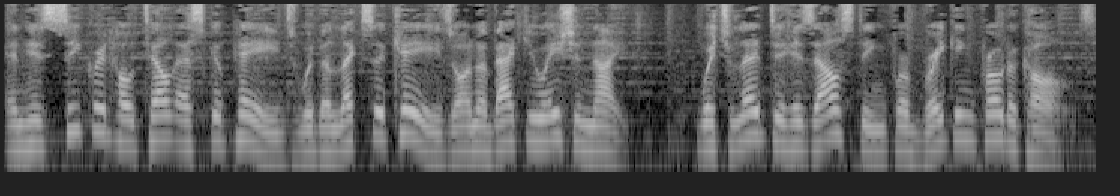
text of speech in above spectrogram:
and his secret hotel escapades with Alexa Kays on evacuation night, which led to his ousting for breaking protocols.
